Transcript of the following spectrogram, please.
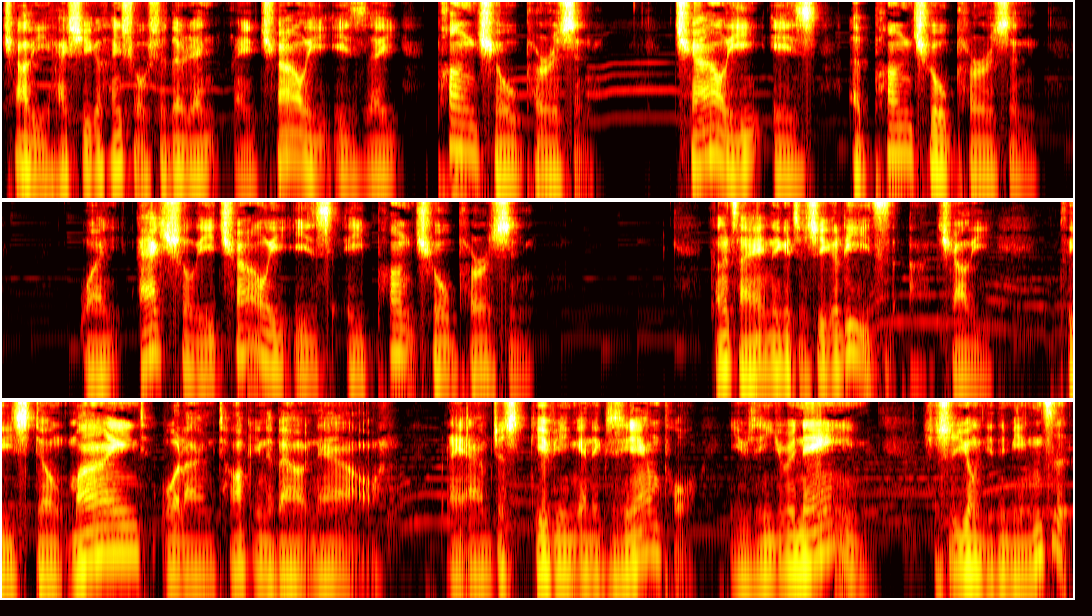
查理还是一个很守时的人。哎，Charlie is a punctual person. Charlie is a punctual person. When actually Charlie is a punctual person. 刚才那个只是一个例子啊，Charlie。Please don't mind what I'm talking about now. Right? I'm just giving an example using your name. 只是用你的名字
